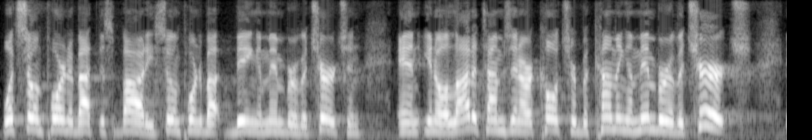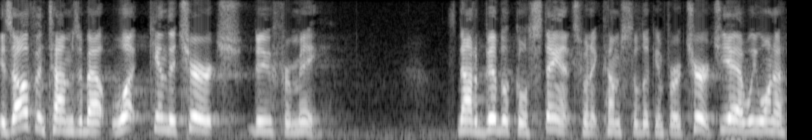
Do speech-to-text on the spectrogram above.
What's so important about this body, so important about being a member of a church? And, and, you know, a lot of times in our culture, becoming a member of a church is oftentimes about what can the church do for me? It's not a biblical stance when it comes to looking for a church. Yeah, we want to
